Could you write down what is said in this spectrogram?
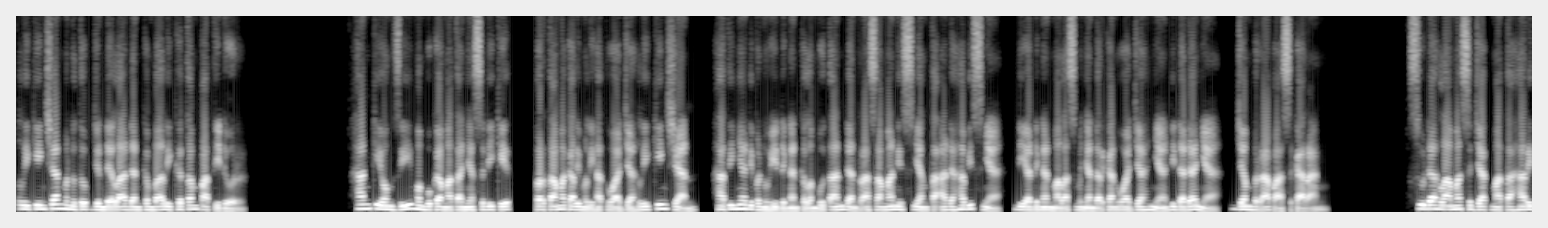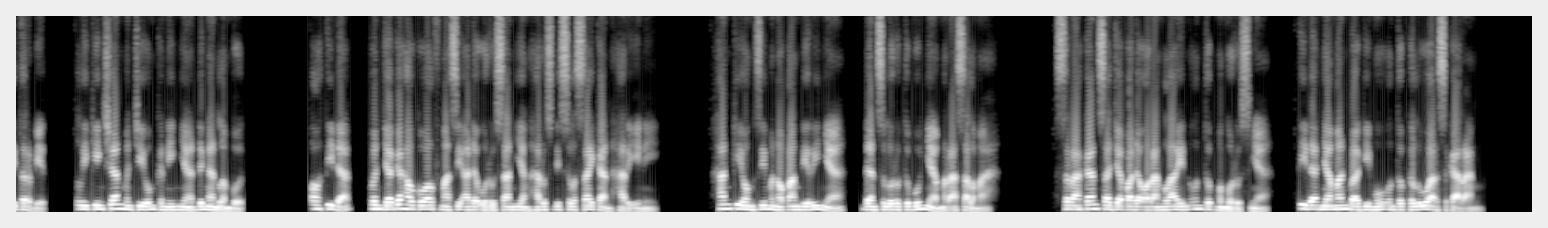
Li Qingshan menutup jendela dan kembali ke tempat tidur. Han Qiongzi membuka matanya sedikit, pertama kali melihat wajah Li Qingshan, hatinya dipenuhi dengan kelembutan dan rasa manis yang tak ada habisnya, dia dengan malas menyandarkan wajahnya di dadanya, jam berapa sekarang? Sudah lama sejak matahari terbit. Li Qingshan mencium keningnya dengan lembut. Oh tidak, penjaga Hawkwolf masih ada urusan yang harus diselesaikan hari ini. Han Qiongzi menopang dirinya, dan seluruh tubuhnya merasa lemah. Serahkan saja pada orang lain untuk mengurusnya. Tidak nyaman bagimu untuk keluar sekarang.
